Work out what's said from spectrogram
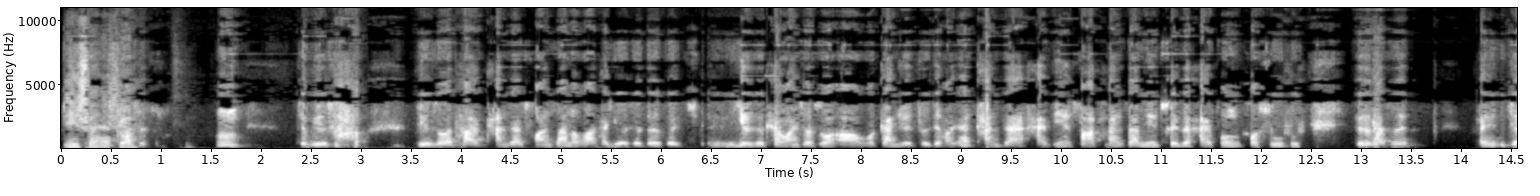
您说，您说，嗯，就比如说，比如说他躺在床上的话，他有时候都会，有时候开玩笑说啊，我感觉自己好像躺在海边沙滩上面，吹着海风，好舒服。就是他是。很就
